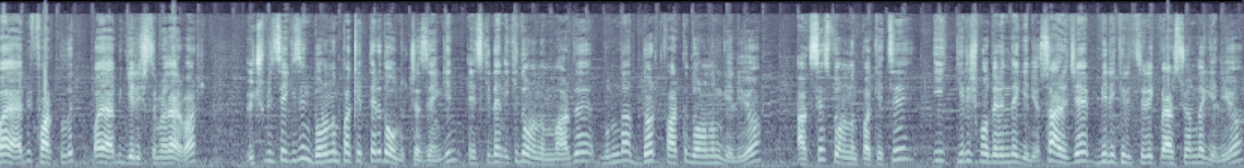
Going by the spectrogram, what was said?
bayağı bir farklılık, bayağı bir geliştirmeler var. 3008'in donanım paketleri de oldukça zengin. Eskiden iki donanım vardı. Bunda 4 farklı donanım geliyor. Access donanım paketi ilk giriş modelinde geliyor. Sadece 1-2 litrelik versiyonda geliyor.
